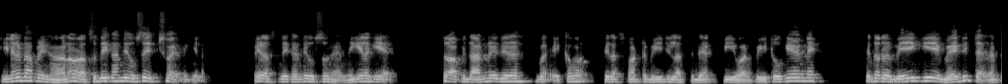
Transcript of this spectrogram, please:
ඊළඟට අපි අහනවා රසදී කන්දේ උස h හොයන්න කියලා. මේ රසදී කන්දේ උස හොයන්න කියලා කියන්නේ. ඒතර අපි දන්න විදිහට එකම තිරස් මට්ටම ඊටි ලක්ෂණයක් P1 P2 කියන්නේ. ඒතර වේගයේ වැඩි තැන P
